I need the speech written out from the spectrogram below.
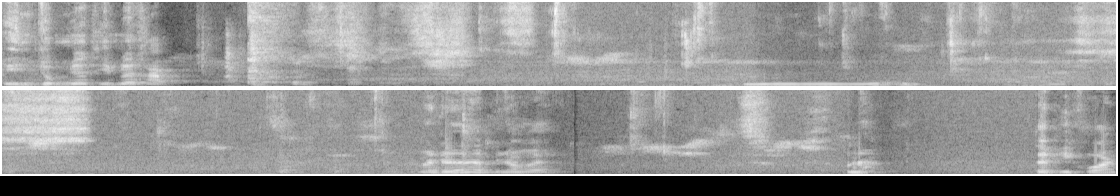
กินจุ่มเดียวทิพย์เลยครับมาเด้อพี่น้องเลยนะแต่พี่ควร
